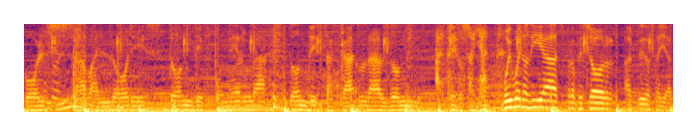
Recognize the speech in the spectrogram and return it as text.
bolsa, valores, dónde ponerla, dónde sacarla, dónde... Alfredo Sayat. Muy buenos días, profesor Alfredo Sayat.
